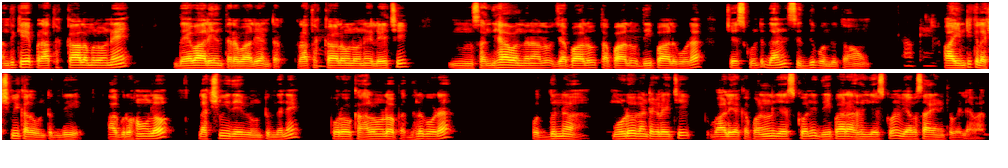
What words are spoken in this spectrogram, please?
అందుకే ప్రాతకాలంలోనే దేవాలయం తెరవాలి అంటారు. ప్రాతకాలంలోనే లేచి సంధ్యావందనాలు జపాలు తపాలు దీపాలు కూడా చేసుకుంటే దాన్ని సిద్ధి పొందుతాం. ఆ ఇంటికి లక్ష్మీ కళ ఉంటుంది. ఆ గృహంలో లక్ష్మీదేవి ఉంటుందనే పూర్వకాలంలో పెద్దలు కూడా పొద్దున్న మూడో గంటకు లేచి వాళ్ళ యొక్క పనులు చేసుకొని దీపారాధన చేసుకొని వ్యవసాయానికి వెళ్ళేవాళ్ళు.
